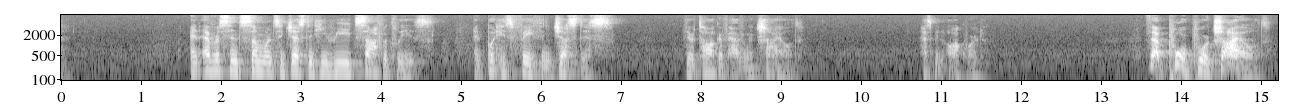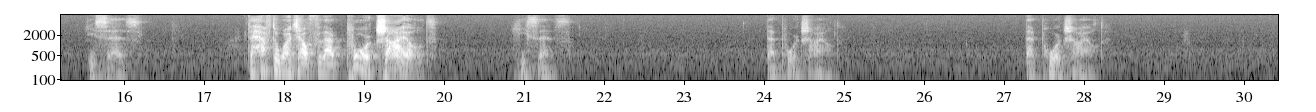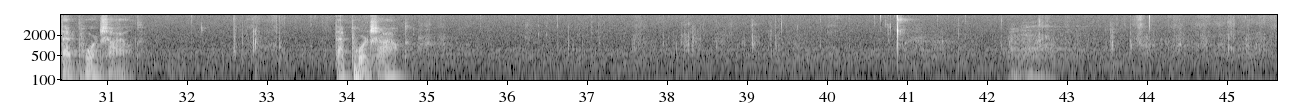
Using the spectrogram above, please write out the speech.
And ever since someone suggested he read Sophocles and put his faith in justice, their talk of having a child has been awkward. That poor, poor child, he says. To have to watch out for that poor child he says. That poor child. That poor child. That poor child. That poor child.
